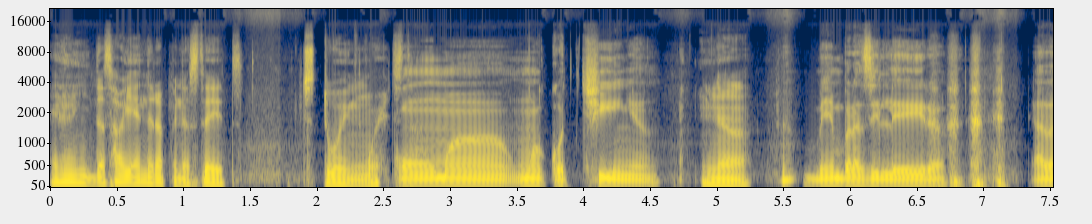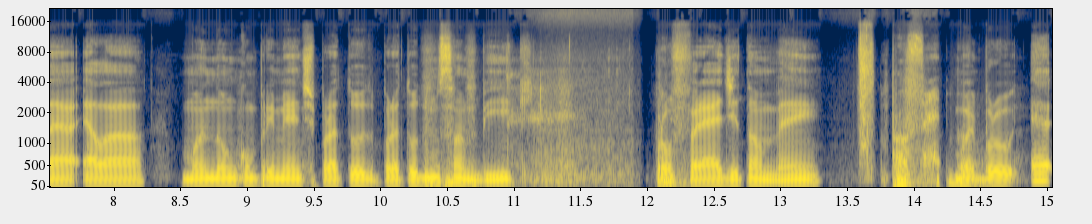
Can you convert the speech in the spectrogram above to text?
And that's how he ended up in the States. Just doing weird stuff. Com uma, uma cotinha Yeah. bem brasileira. ela, ela manda um cumprimentos para todo, para todo Moçambique. Pro Fred também. Prophet, bro. But, bro, é...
